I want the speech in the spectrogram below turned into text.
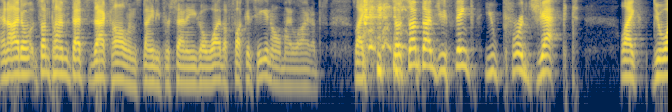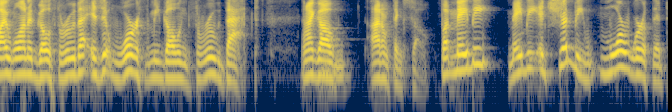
And I don't, sometimes that's Zach Collins 90%. And you go, why the fuck is he in all my lineups? Like, so sometimes you think you project like, do I want to go through that? Is it worth me going through that? And I go, mm-hmm. I don't think so. But maybe, maybe it should be more worth it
